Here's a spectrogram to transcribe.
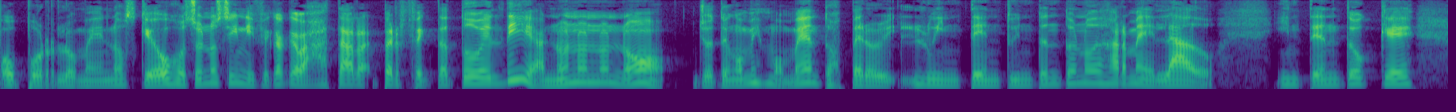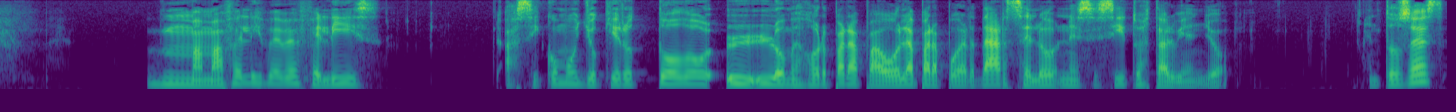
o por lo menos que, ojo, eso no significa que vas a estar perfecta todo el día. No, no, no, no. Yo tengo mis momentos, pero lo intento, intento no dejarme de lado. Intento que mamá feliz, bebé feliz. Así como yo quiero todo lo mejor para Paola para poder dárselo, necesito estar bien yo. Entonces,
